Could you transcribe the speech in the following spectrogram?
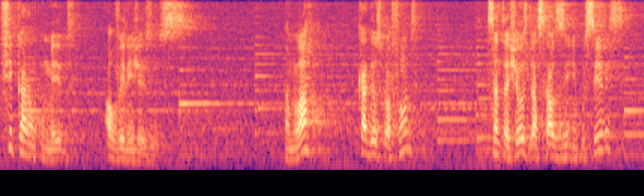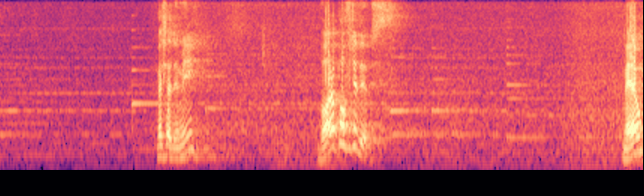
ficaram com medo? ao verem Jesus. Vamos lá? Cadê os profundos? Santa José das causas impossíveis? Mexe de mim? Bora, povo de Deus. Mel?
